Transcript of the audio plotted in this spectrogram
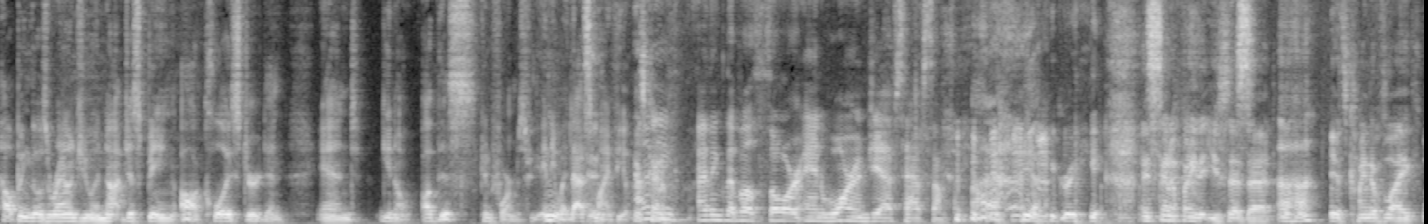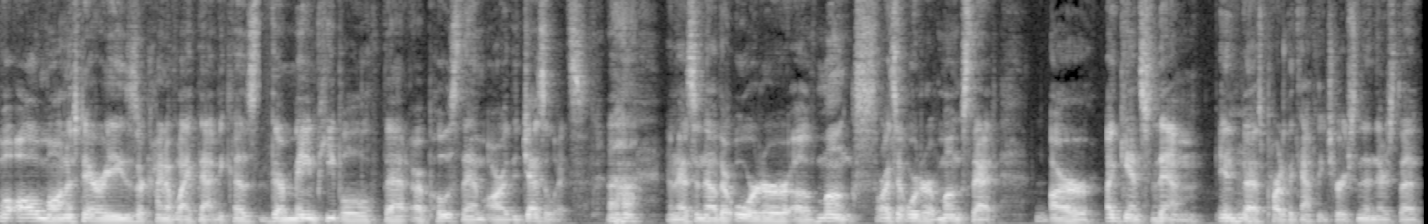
helping those around you and not just being all cloistered and and you know oh, this conforms for you. Anyway, that's my view. It's I kind think, of I think that both Thor and Warren Jeffs have something. yeah, I agree. it's kind of funny that you said that. Uh-huh. It's kind of like well, all monasteries are kind of like that because their main people that oppose them are the Jesuits. Uh-huh. And that's another order of monks, or it's an order of monks that are against them in, as part of the Catholic Church. And then there's the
